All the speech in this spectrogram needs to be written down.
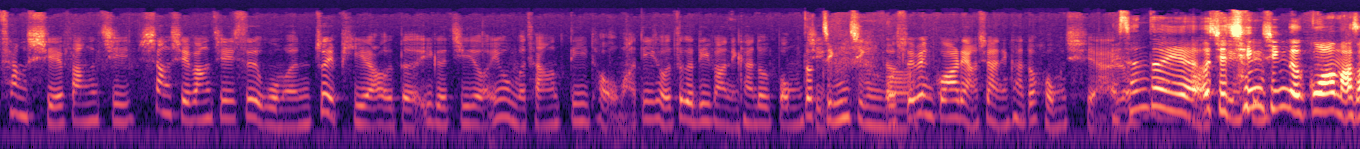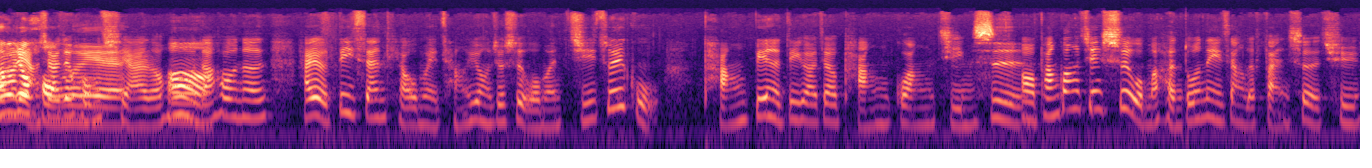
上斜方肌，上斜方肌是我们最疲劳的一个肌肉，因为我们常常低头嘛，低头这个地方你看都绷紧，紧紧的。我随便刮两下，你看都红起来了。真的耶，而且轻轻的刮，马上就红就红起来了。哈，然后呢，还有第三条我们也常用，就是我们脊椎骨旁边的地方叫膀胱经。是哦，膀胱经是我们很多内脏的反射区，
